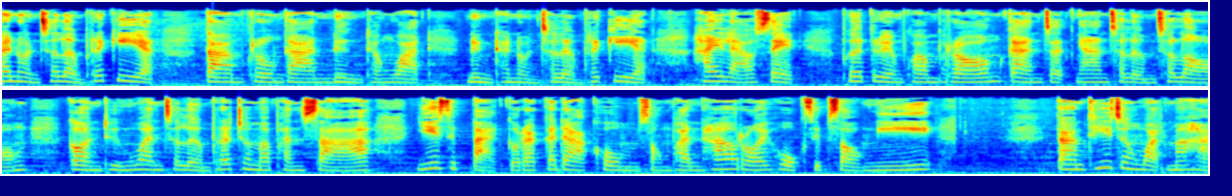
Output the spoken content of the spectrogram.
ถนนเฉลิมพระเกียรติ ตามโครงการ1จังหวัด 1 ถนนเฉลิมพระเกียรติ ให้แล้วเสร็จ เพื่อเตรียมความพร้อมร้อมการจัดงานเฉลิมฉลอง ก่อนถึงวันเฉลิมพระชนมพรรษา 28 กรกฎาคม 2562 นี้ ตามที่จังหวัดมหา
